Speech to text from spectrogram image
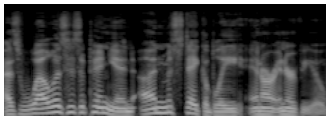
as well as his opinion, unmistakably in our interview.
